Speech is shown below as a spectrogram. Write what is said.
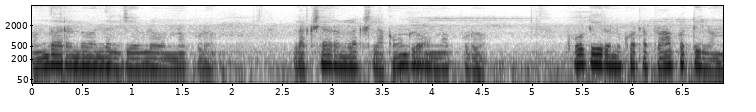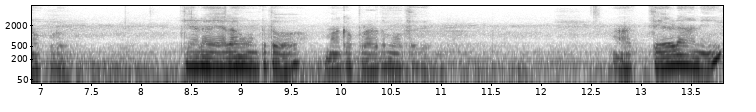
వంద రెండు వందల జేబులో ఉన్నప్పుడు లక్ష రెండు లక్షల అకౌంట్లో ఉన్నప్పుడు కోటి రెండు కోట్ల ప్రాపర్టీలు ఉన్నప్పుడు తేడా ఎలా ఉంటుందో మాకు అప్పుడు అర్థమవుతుంది. ఆ తేడాని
